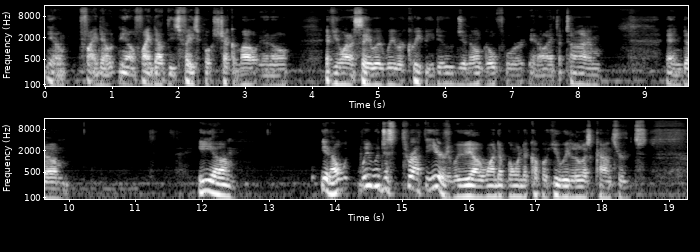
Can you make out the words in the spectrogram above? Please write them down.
you know find out you know find out these Facebooks, check them out. You know, if you want to say we, we were creepy dudes, you know, go for it. You know, at the time, and um, he um, you know, we would just throughout the years we uh, wound up going to a couple Huey Lewis concerts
